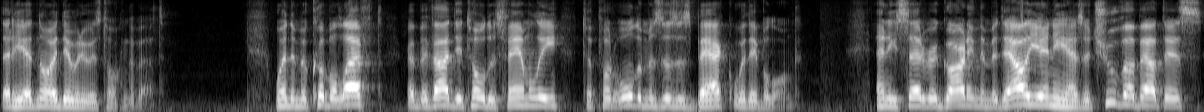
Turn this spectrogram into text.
that he had no idea what he was talking about. When the Makubal left, Rabbi Ovadia told his family to put all the mezuzahs back where they belong. And he said regarding the medallion, he has a tshuva about this,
